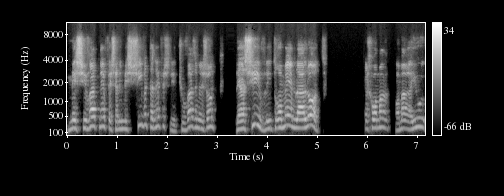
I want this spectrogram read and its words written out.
משיבת נפש. אני משיב את הנפש שלי. תשובה זה מלשון להשיב, להתרומם, לעלות. איך הוא אמר? הוא אמר, היו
